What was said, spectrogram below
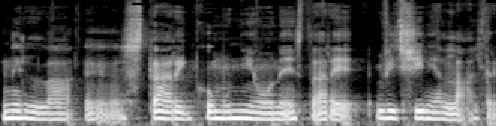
nel eh, stare in comunione, stare vicini all'altro.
